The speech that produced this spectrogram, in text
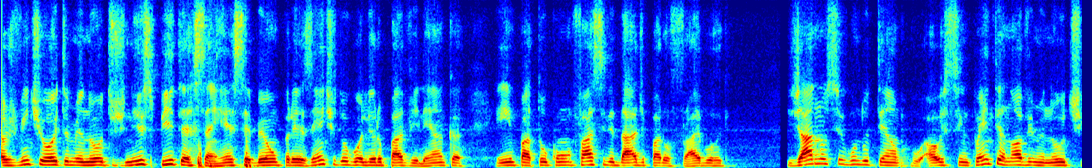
Aos 28 minutos, Nils Petersen recebeu um presente do goleiro Pavilenka e empatou com facilidade para o Freiburg. Já no segundo tempo, aos 59 minutos,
